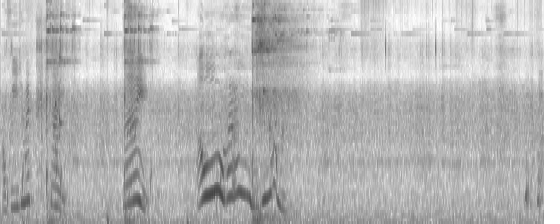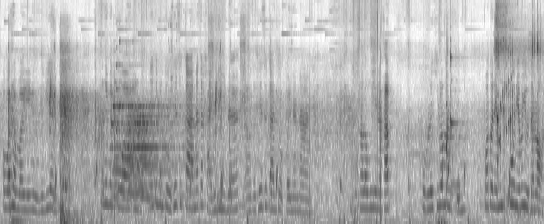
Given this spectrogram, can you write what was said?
เอาฟรีใช่ไหมใช่ใช่ เอาให้เพื่อนเอามาทำไมยังอยู่วิเลียนน่าจะเป็นตัวน่าจะเป็นตัวเทศกาลน่าจะขายดีๆนะหลังจากเทศกาลจบไปนานๆฮาโลวีนนะครับ ผมเลยคิดว่ามันคุ้มเพราะตัวนี้มันตู้นี้มันอยู่ตลอด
